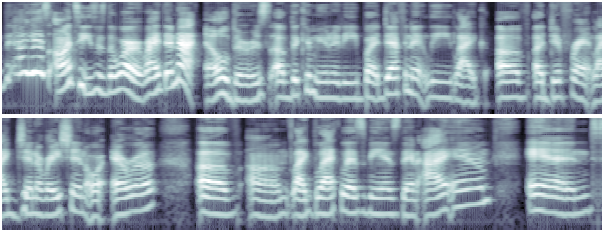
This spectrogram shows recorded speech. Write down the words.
I guess aunties is the word, right? They're not elders of the community, but definitely like of a different like generation or era of um like black lesbians than I am and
